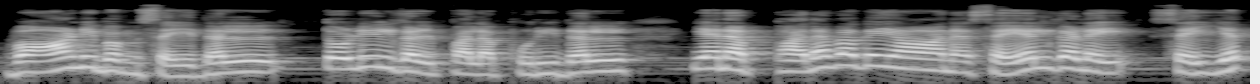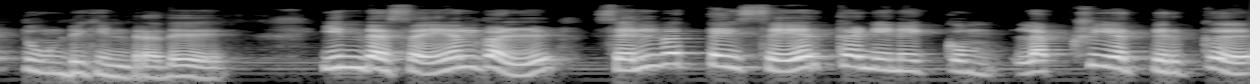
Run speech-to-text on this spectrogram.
வாணிபம் செய்தல் தொழில்கள் பல புரிதல் என பல வகையான செயல்களை செய்ய தூண்டுகின்றது. இந்த செயல்கள் செல்வத்தை சேர்க்க நினைக்கும் லட்சியத்திற்கு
